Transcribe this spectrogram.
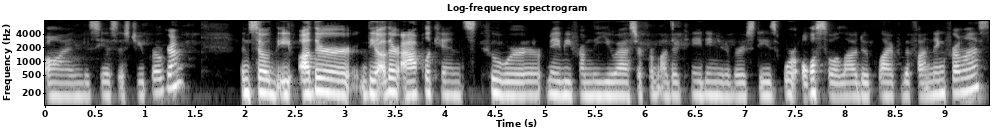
on the CSSG program. And so the other the other applicants who were maybe from the US or from other Canadian universities were also allowed to apply for the funding from us.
